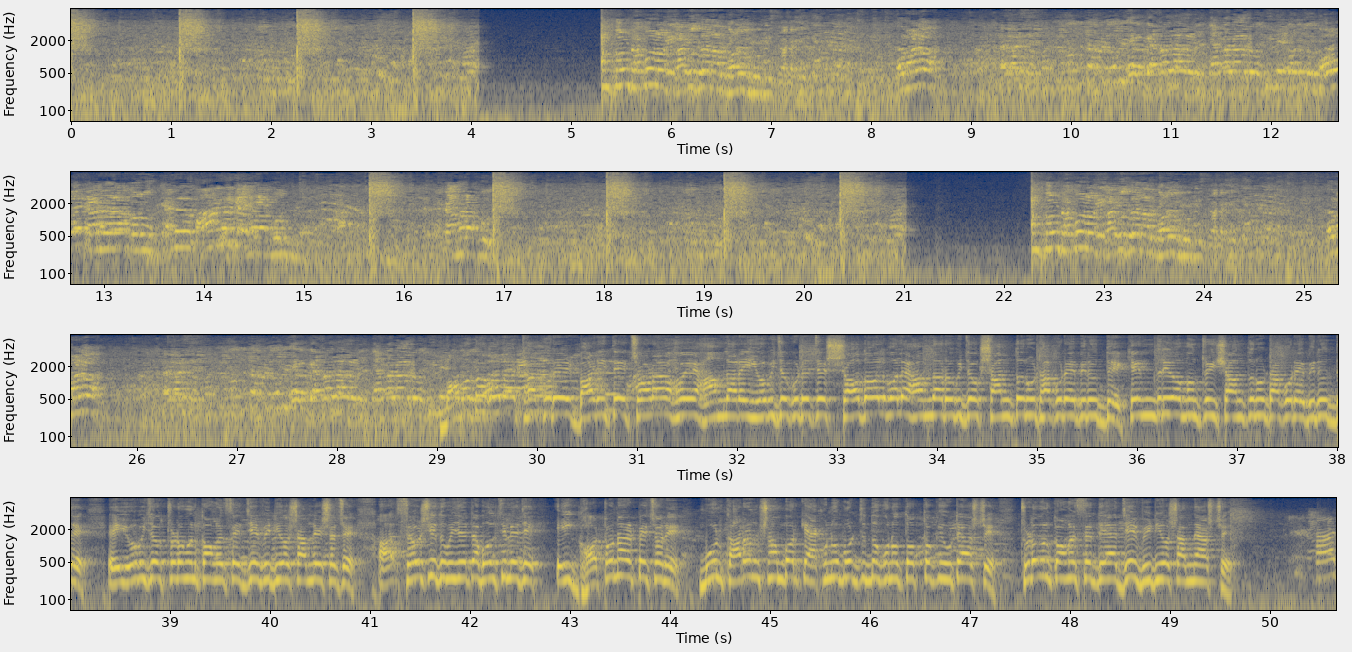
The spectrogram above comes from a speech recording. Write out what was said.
শান্তনু ঠাকুর আর ঠাকুরদার আর ঘরে ঢুকিস না এ মারো। ও, ক্যামেরা করুক। ক্যামেরা করুক। ক্যামেরা করুক। শান্তনু ঠাকুর আর ঠাকুরদার আর ঘরে মমতা বালা ঠাকুরের বাড়িতে চড়া হয়ে হামলার এই অভিযোগ উঠেছে। সদল বলে হামলার অভিযোগ শান্তনু ঠাকুরের বিরুদ্ধে। কেন্দ্রীয় মন্ত্রী শান্তনু ঠাকুরের বিরুদ্ধে এই অভিযোগ তৃণমূল কংগ্রেসের যে ভিডিও সামনে এসেছে। শ্রেয়সী, তুমি যেটা বলছিলে যে এই ঘটনার পেছনে মূল কারণ সম্পর্কে এখনও পর্যন্ত কোনো তথ্য কি উঠে আসছে? তৃণমূল কংগ্রেসের দেয়া যে ভিডিও সামনে আসছে।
